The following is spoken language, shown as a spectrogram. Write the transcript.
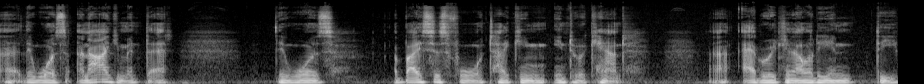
uh, there was an argument that there was a basis for taking into account uh, Aboriginality and the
